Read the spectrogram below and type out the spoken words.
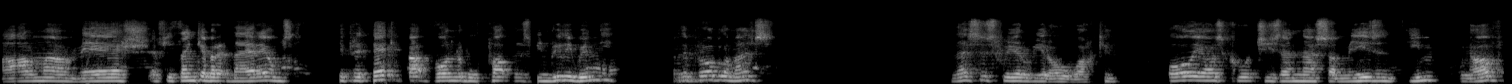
armour, mesh, if you think about it in the realms, to protect that vulnerable pup that's been really wounded. But the problem is, this is where we're all working. All of us coaches in this amazing team we have,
